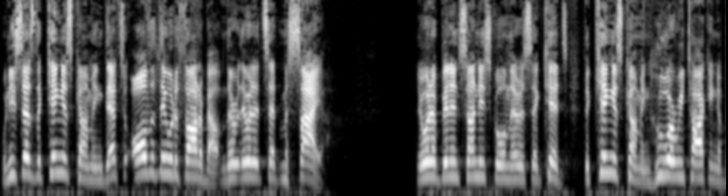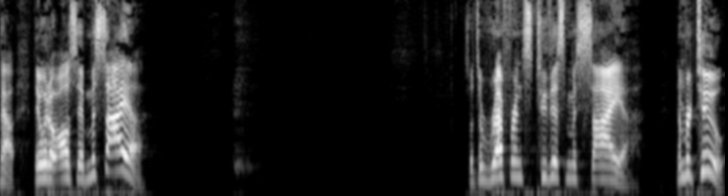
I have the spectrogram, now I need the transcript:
When he says the king is coming, that's all that they would have thought about. They, they would have said Messiah. They would have been in Sunday school and they would have said, Kids, the king is coming. Who are we talking about? They would have all said, Messiah. So it's a reference to this Messiah. Number two,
